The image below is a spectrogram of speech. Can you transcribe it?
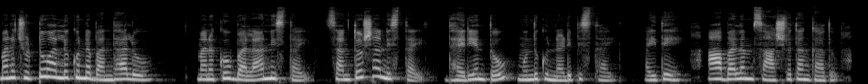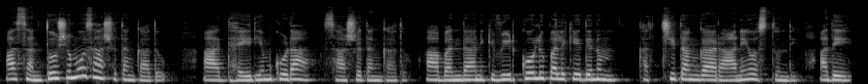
మన చుట్టూ అల్లుకున్న బంధాలు మనకు బలాన్నిస్తాయి సంతోషాన్నిస్తాయి ధైర్యంతో ముందుకు నడిపిస్తాయి. అయితే ఆ బలం శాశ్వతం కాదు ఆ సంతోషము శాశ్వతం కాదు ఆ ధైర్యం కూడా శాశ్వతం కాదు. ఆ బంధానికి వీడ్కోలు పలికే దినం ఖచ్చితంగా రానే వస్తుంది. అదే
